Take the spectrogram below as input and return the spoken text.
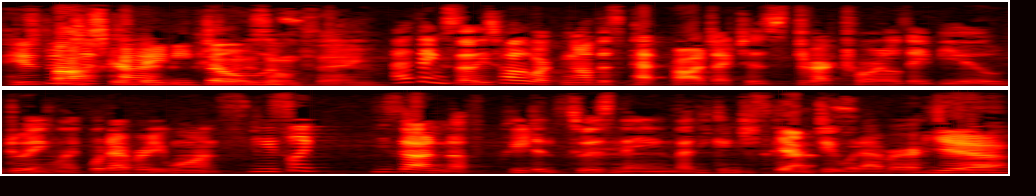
He's been just Oscar kind baby of doing his films. own thing. I think so. He's probably working on this pet project, his directorial debut, doing like whatever he wants. He's like he's got enough credence to his name that he can just kind of do whatever. Yeah.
